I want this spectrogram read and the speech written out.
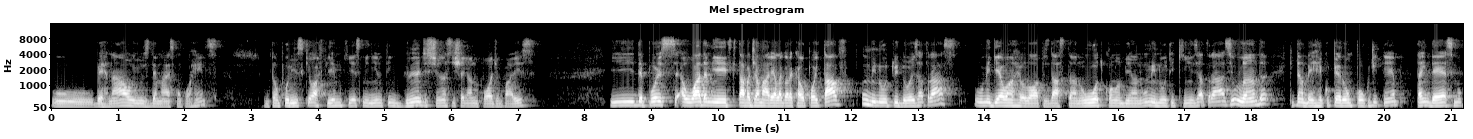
o Bernal e os demais concorrentes. Então, por isso que eu afirmo que esse menino tem grandes chances de chegar no pódio em Paris. E depois o Adam Yates, que estava de amarelo, agora caiu para oitavo, um minuto e dois atrás. O Miguel Angel Lopes da Astana, o outro colombiano, um minuto e quinze atrás. E o Landa, que também recuperou um pouco de tempo, está em décimo,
